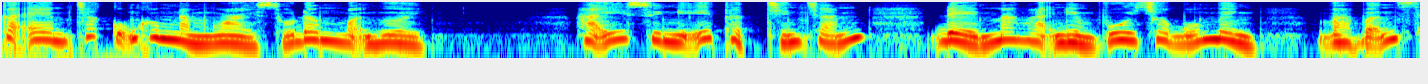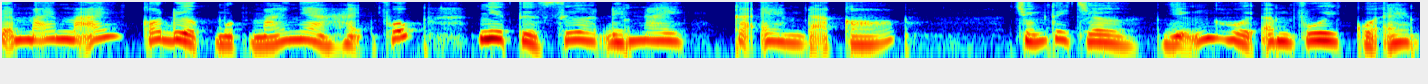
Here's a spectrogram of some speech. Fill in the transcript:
Các em chắc cũng không nằm ngoài số đông mọi người. Hãy suy nghĩ thật chín chắn để mang lại niềm vui cho bố mình và vẫn sẽ mãi mãi có được một mái nhà hạnh phúc như từ xưa đến nay các em đã có. Chúng tôi chờ những hồi âm vui của em.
